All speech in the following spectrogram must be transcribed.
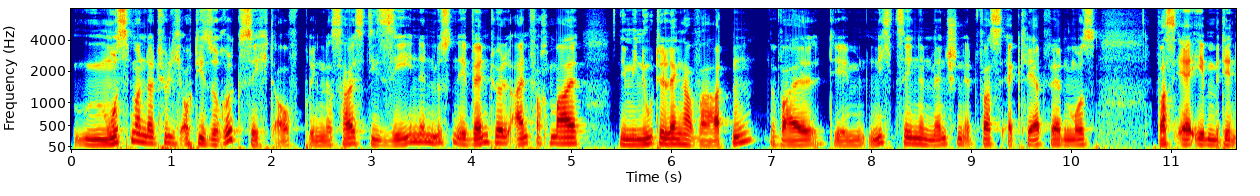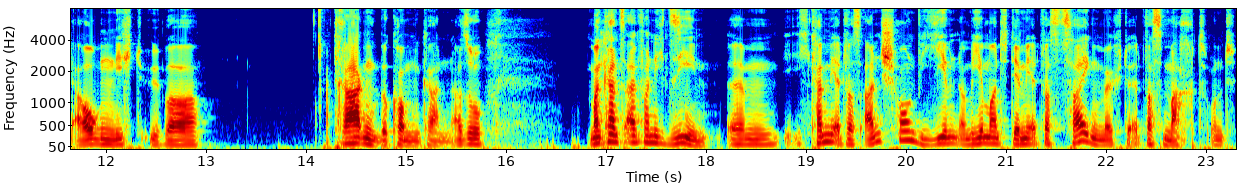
muss man natürlich auch diese Rücksicht aufbringen. Das heißt, die Sehenden müssen eventuell einfach mal eine Minute länger warten, weil dem nicht sehenden Menschen etwas erklärt werden muss, was er eben mit den Augen nicht übertragen bekommen kann. Also man kann es einfach nicht sehen. Ähm, ich kann mir etwas anschauen, wie jemand, der mir etwas zeigen möchte, etwas macht. Und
